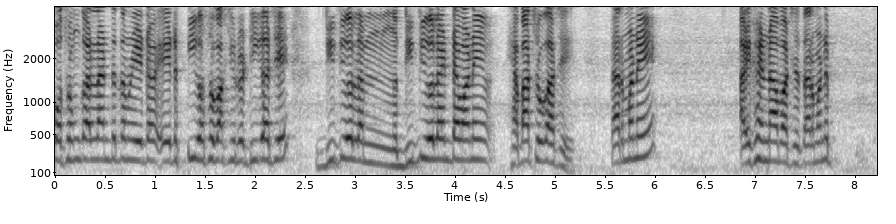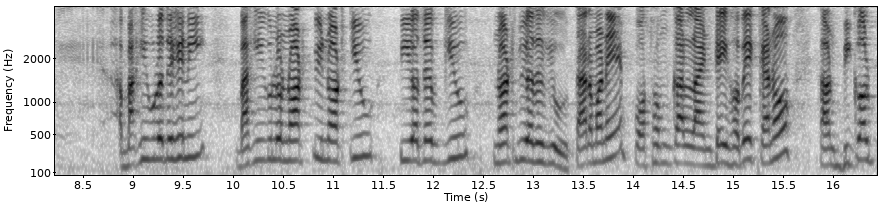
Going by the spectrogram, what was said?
প্রথমকার লাইনটা তো আমরা এটা এটা পি অথবা কিউটা ঠিক আছে। দ্বিতীয় দ্বিতীয় লাইনটা মানে হ্যাবাচক আছে। তার মানে আর এখানে নাম আছে তার মানে বাকিগুলো দেখে নিই বাকিগুলো not P not Q P অতএব কিউ নট পি অতএব কিউ তার মানে প্রথমকার লাইনটাই হবে। কেন? কারণ বিকল্প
